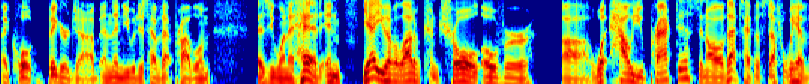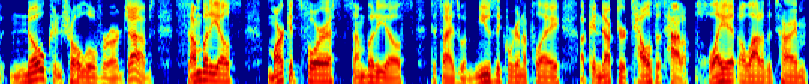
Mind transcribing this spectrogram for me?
a quote bigger job. And then you would just have that problem as you went ahead. And yeah, you have a lot of control over uh, what how you practice and all of that type of stuff. We have no control over our jobs. Somebody else markets for us. Somebody else decides what music we're going to play. A conductor tells us how to play it a lot of the time.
